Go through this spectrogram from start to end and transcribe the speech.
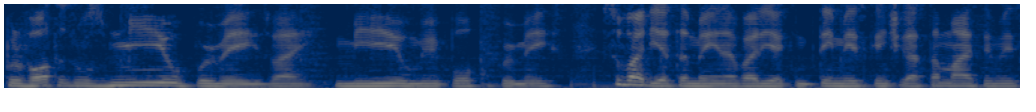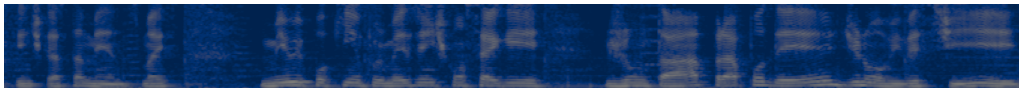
por volta de uns mil por mês, vai. Mil, mil e pouco por mês. Isso varia também, né? Varia. Tem mês que a gente gasta mais, tem mês que a gente gasta menos. Mas mil e pouquinho por mês a gente consegue juntar para poder, de novo, investir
